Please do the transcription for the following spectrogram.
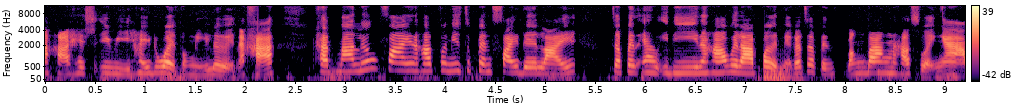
นะคะ HEV ให้ด้วยตรงนี้เลยนะคะ ถัดมาเรื่องไฟนะคะ ตัวนี้จะเป็นไฟ Daylight จะเป็น LED นะคะ เวลาเปิดเนี่ยก็จะเป็นบ้างๆนะคะ สวยงาม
